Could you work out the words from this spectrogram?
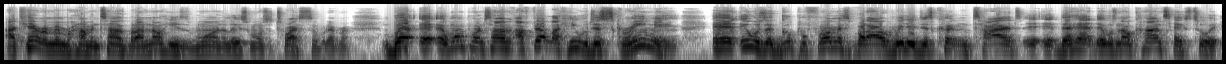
I can't remember how many times, but I know he's won at least once or twice or whatever. But at, at one point in time, I felt like he was just screaming, and it was a good performance. But I really just couldn't tie it. it, it there had there was no context to it.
